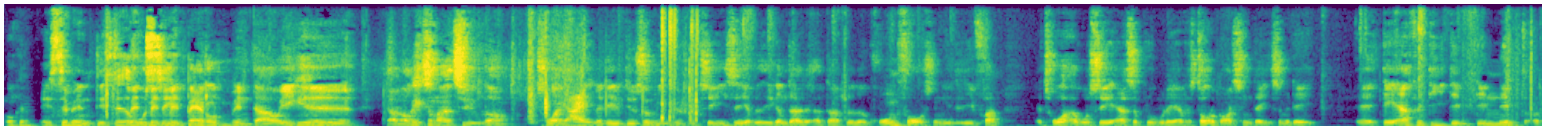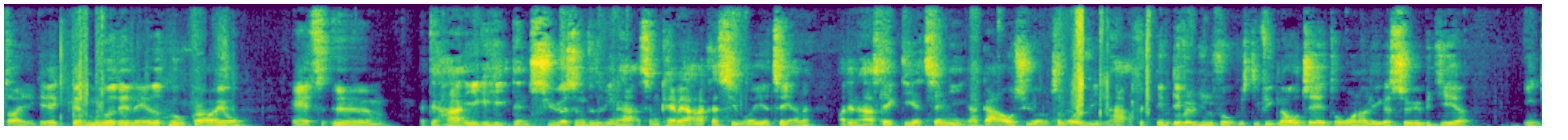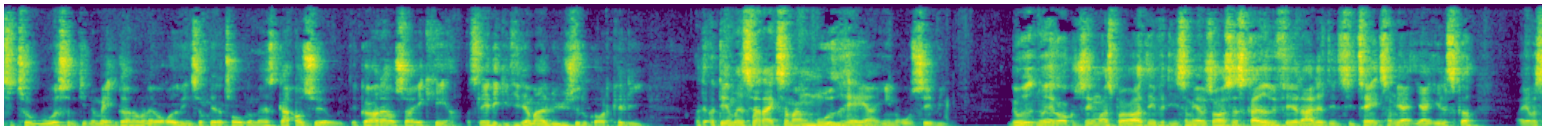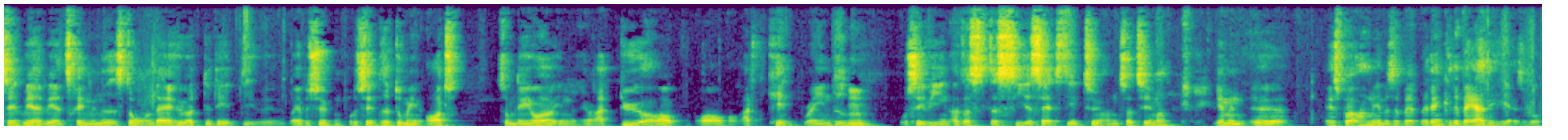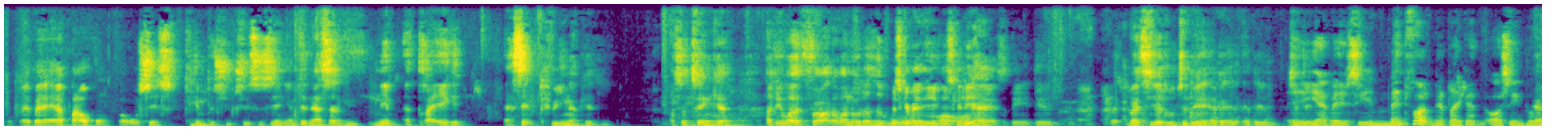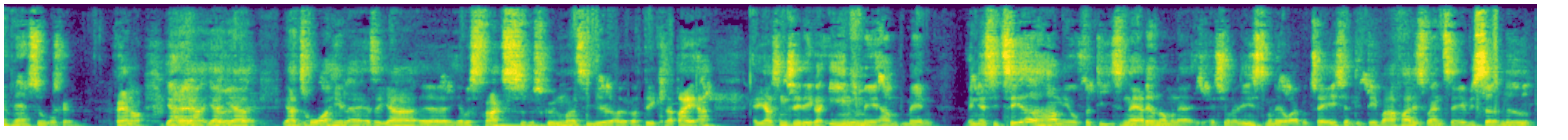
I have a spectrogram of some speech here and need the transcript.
Okay. Det er simpelthen det sted Men, rosé men, men, battle. men, men der er jo ikke, øh, der er nok ikke så meget tvivl om, tror jeg, eller det, det er jo så min hypotese, jeg ved ikke, om der, er- at der er blevet lavet grundforskning i det lige frem. Jeg tror, at rosé er så populær, jeg forstår det godt sådan en dag som i dag. Øh, Det er fordi, det, det er nemt at drikke. Ikke? Den måde, det er lavet på, gør jo, at, øh, at det har ikke helt den syre, som hvidvin har, som kan være aggressiv og irriterende, og den har slet ikke de her tanniner, garvesyren, som rødvinen har. For det, det ville de jo få, hvis de fik lov til druerne at ligge og søbe de her en til to uger, som de normalt gør, når man laver rødvin, så bliver der trukket en masse garvesyre ud. Det gør der jo så ikke her, og slet ikke i de der meget lyse, du godt kan lide. Og, og dermed så er der ikke så mange modhager i en rosévin. Noget, noget jeg godt kunne tænke mig at spørge, det er fordi, som jeg jo så også har skrevet ved flere lejligheder, det er et citat, som jeg, jeg elsker, og jeg var selv ved at, ved at trimme ned i stolen, da jeg hørte det, det, det øh, hvor jeg besøgte en producent, der hedder Domain Ott, som laver en, en ret dyr og, og, og ret kendt branded mm. rosévin, og der, der siger salgsdirektøren så til mig, jamen, øh, jeg spørger ham, jamen, altså, hvad, hvordan kan det være det her? Altså, hvorfor, hvad, hvad er baggrunden for Rosés kæmpe succes? Så siger han, jamen, den er så nem at drikke, at selv kvinder kan lide. Og så tænker jeg, og det var før, der var noget, der hed Vi skal, woke, vi, vi og- skal lige have... Altså, det, det, hvad, hvad siger du til det? Er det, er det, til Øh, det? jeg vil sige, at mandfolkene drikker den også ind på Ja, mit værtshus. Okay, fair nok. Jeg, Ja, jeg, jeg, jeg, jeg tror heller, altså jeg, øh, jeg vil straks skynde mig at sige og, og deklarere, at jeg sådan set ikke er enig med ham, men, men jeg citerede ham jo, fordi sådan er det når man er, er journalist, man laver reportager. Det, det var faktisk, hvad han sagde. Vi sad nede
